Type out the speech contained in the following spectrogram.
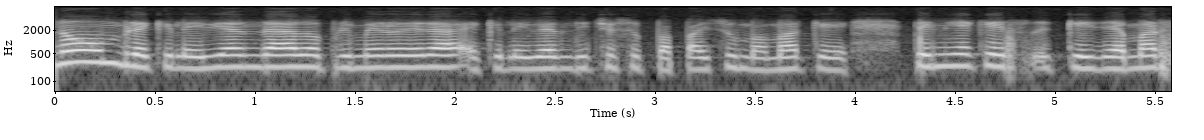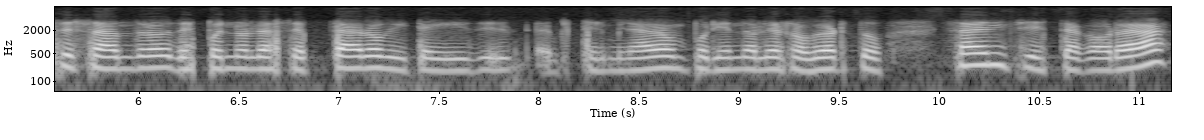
nombre que le habían dado primero era que le habían dicho su papá y su mamá que tenía que, llamarse Sandro, después no le aceptaron y, te- y terminaron poniéndole Roberto Sánchez, ¿te acordás?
